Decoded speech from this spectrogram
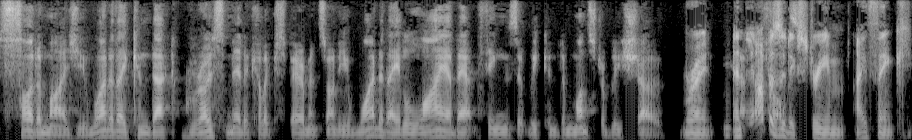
sodomize you? Why do they conduct gross medical experiments on you? Why do they lie about things that we can demonstrably show? Right. And the opposite false. extreme, I think,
